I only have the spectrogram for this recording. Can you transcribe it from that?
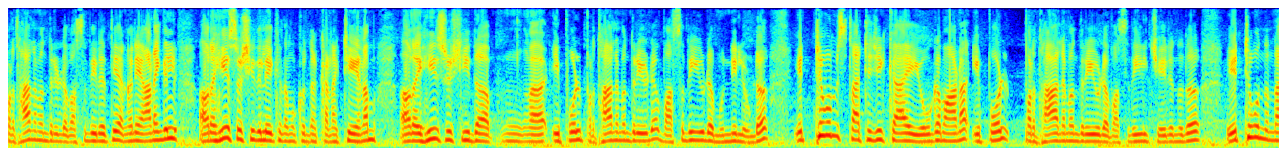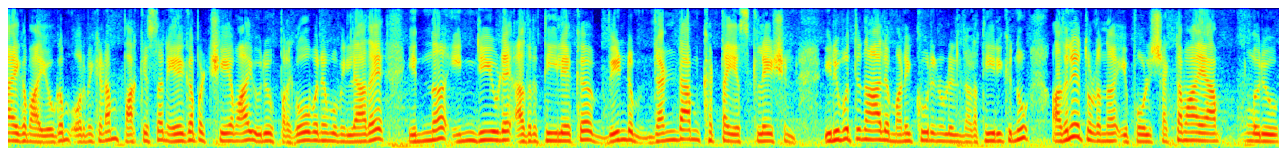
പ്രധാനമന്ത്രിയുടെ വസതിയിലെത്തി. അങ്ങനെയാണെങ്കിൽ റഹീസ് റഷീദിലേക്ക് നമുക്കൊന്ന് കണക്ട് ചെയ്യണം. റഹീസ് റഷീദ് ഇപ്പോൾ പ്രധാനമന്ത്രിയുടെ വസതിയുടെ മുന്നിലുണ്ട്. ഏറ്റവും സ്ട്രാറ്റജിക്കായ യോഗമാണ് ഇപ്പോൾ പ്രധാനമന്ത്രിയുടെ വസതിയിൽ ചേരുന്നത് ഏറ്റവും നിർണായകമായ യോഗം. ഓർമ്മിക്കണം പാകിസ്ഥാൻ ഏകപക്ഷീയമായ ഒരു പ്രകോപനവുമില്ലാതെ ഇന്ന് ഇന്ത്യയുടെ അതിർത്തിയിലേക്ക് വീണ്ടും രണ്ടാം ഘട്ട എസ്കലേഷൻ ഇരുപത്തിനാല് മണിക്കൂറിനുള്ളിൽ നടത്തിയിരിക്കുന്നു. അതിനെ തുടർന്ന് ഇപ്പോൾ ശക്തമായ ഒരു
